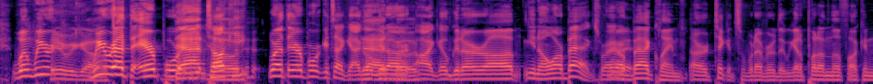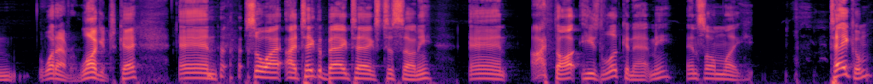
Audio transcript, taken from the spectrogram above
When we were Here we go. we were at the airport in Kentucky. mode. We're at the airport in Kentucky. I go Dad get our mode. I go get our uh, you know, our bags, right? Our bag claim, our tickets or whatever that we got to put on the fucking whatever, luggage, okay? And so I I take the bag tags to Sunny and I thought he's looking at me, and so I'm like take him,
